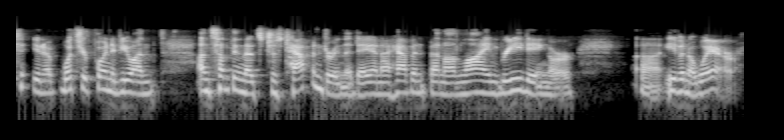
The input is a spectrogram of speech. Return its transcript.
you know what's your point of view on on something that's just happened during the day and i haven't been online reading or uh, even aware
